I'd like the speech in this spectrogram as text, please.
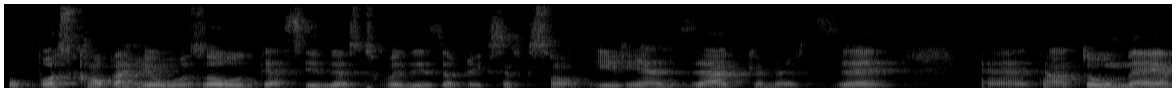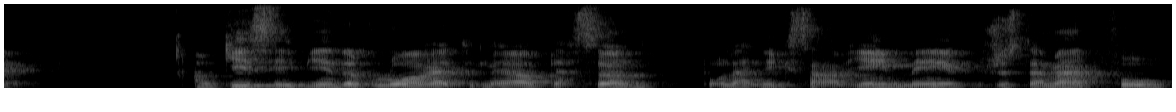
faut pas se comparer aux autres et essayer de se trouver des objectifs qui sont irréalisables, comme je disais euh, tantôt. Mais, OK, c'est bien de vouloir être une meilleure personne pour l'année qui s'en vient, mais justement, il faut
